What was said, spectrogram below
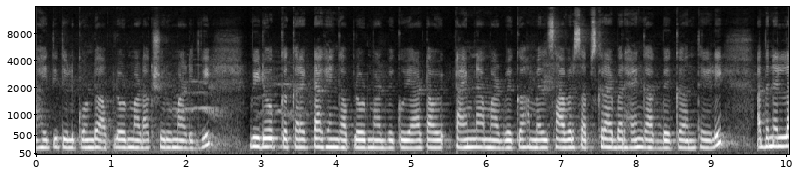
ಮಾಹಿತಿ ತಿಳ್ಕೊಂಡು ಅಪ್ಲೋಡ್ ಮಾಡೋಕ್ಕೆ ಶುರು ಮಾಡಿದ್ವಿ. ವಿಡಿಯೋಕ್ಕೆ ಕರೆಕ್ಟಾಗಿ ಹೆಂಗೆ ಅಪ್ಲೋಡ್ ಮಾಡಬೇಕು, ಯಾವ ಟೈ ಟೈಮ್ನಾಗ ಮಾಡಬೇಕು, ಆಮೇಲೆ ಸಾವಿರ ಸಬ್ಸ್ಕ್ರೈಬರ್ ಹೆಂಗೆ ಆಗಬೇಕು ಅಂಥೇಳಿ ಅದನ್ನೆಲ್ಲ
